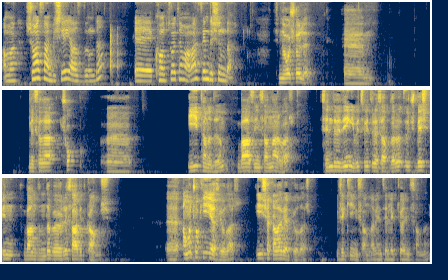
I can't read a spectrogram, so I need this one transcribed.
Ama şu an sen bir şey yazdığında e, kontrol tamamen senin dışında. Şimdi o şöyle. e, mesela çok e, iyi tanıdığım bazı insanlar var. Senin de dediğin gibi Twitter hesapları 3-5 bin bandında böyle sabit kalmış. E, ama çok iyi yazıyorlar. iyi şakalar yapıyorlar. Zeki insanlar, entelektüel insanlar.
